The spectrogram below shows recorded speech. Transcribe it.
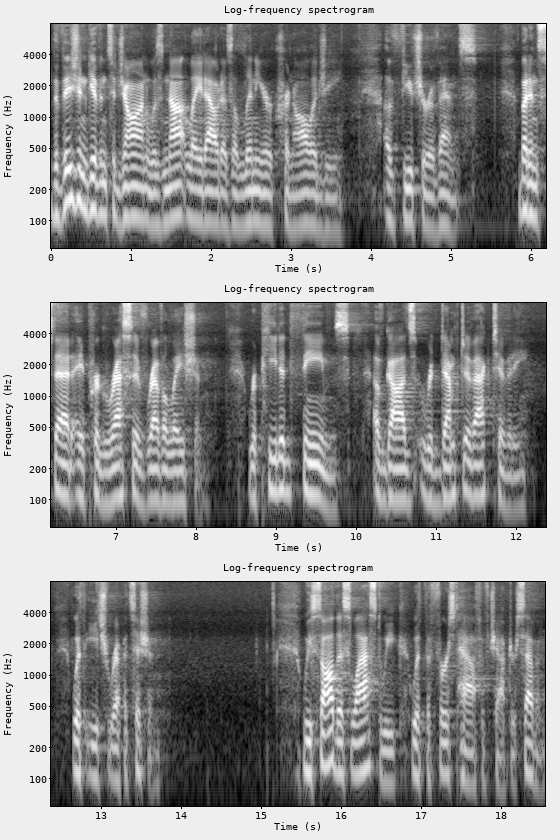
The vision given to John was not laid out as a linear chronology of future events, but instead a progressive revelation, repeated themes of God's redemptive activity with each repetition. We saw this last week with the first half of chapter 7.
